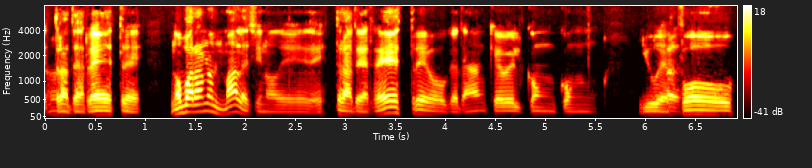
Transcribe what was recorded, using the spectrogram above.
extraterrestres, no paranormales, sino de, de extraterrestres o que tengan que ver con, con UFO.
